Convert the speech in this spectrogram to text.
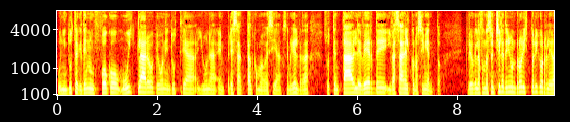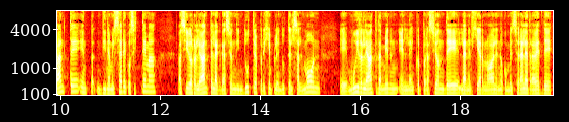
una industria que tiene un foco muy claro, que es una industria y una empresa, tal como lo decía José Miguel, ¿verdad? sustentable, verde y basada en el conocimiento. Creo que la Fundación Chile ha tenido un rol histórico relevante en dinamizar ecosistemas, ha sido relevante la creación de industrias, por ejemplo, la industria del salmón, eh, muy relevante también en, la incorporación de la energía renovable no convencional a través de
